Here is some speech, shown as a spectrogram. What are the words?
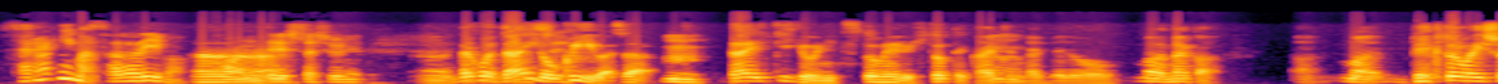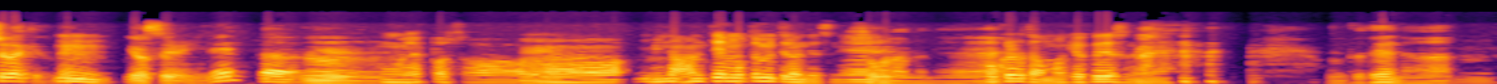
サラリーマン。サラリーマン。うん安定した収入。うん。だからこれ第6位はさ、うん。大企業に勤める人って書いてるんだけど、まあなんか、あまあ、ベクトルは一緒だけどね。うん。要するにね。だうん。もうやっぱさ、あーみんな安定求めてるんですね。そうなんだね。僕らとは真逆ですね。本当だよなう。ん。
